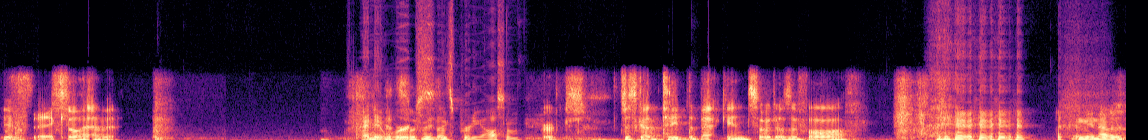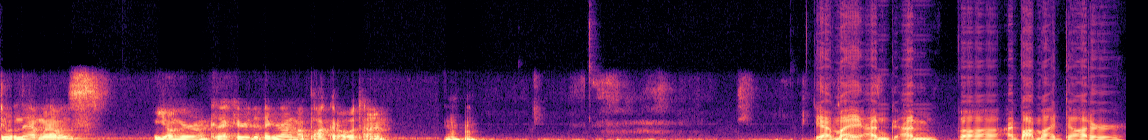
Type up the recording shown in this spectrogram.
Yeah. Sick. Still have it. and it works. amazing. That's pretty awesome. Works. Just got to tape the back end so it doesn't fall off. I mean, I was doing that when I was younger, because I carried the thing around in my pocket all the time. hmm Yeah, my I'm I'm uh I bought my daughter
